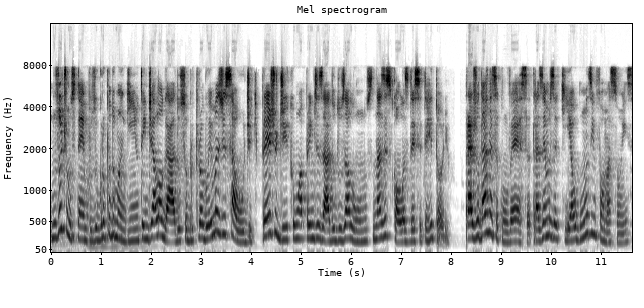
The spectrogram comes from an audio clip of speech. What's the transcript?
Nos últimos tempos, o grupo do Manguinho tem dialogado sobre problemas de saúde que prejudicam o aprendizado dos alunos nas escolas desse território. Para ajudar nessa conversa, trazemos aqui algumas informações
